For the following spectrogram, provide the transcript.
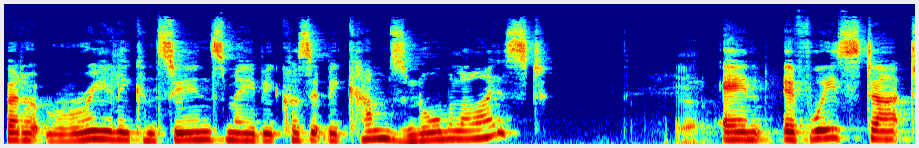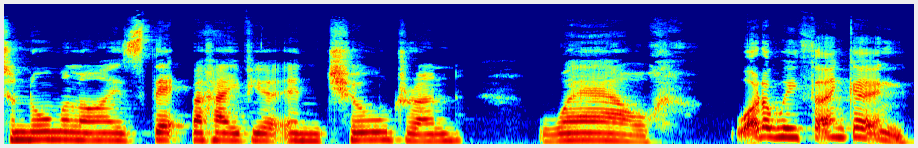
but it really concerns me because it becomes normalized. Yeah. And if we start to normalize that behavior in children, wow, what are we thinking?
